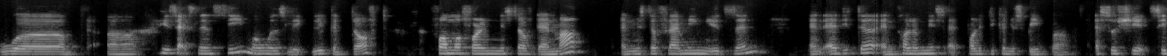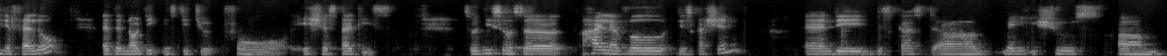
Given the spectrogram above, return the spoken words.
were uh, His Excellency Mogens Lykketoft, former Foreign Minister of Denmark, and Mr. Flemming Ytzen, an editor and columnist at Politiken newspaper, Associate Senior Fellow at the Nordic Institute for Asia Studies. So this was a high-level discussion, and they discussed uh, many issues um,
